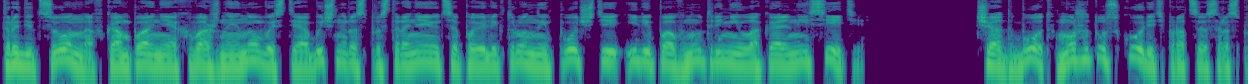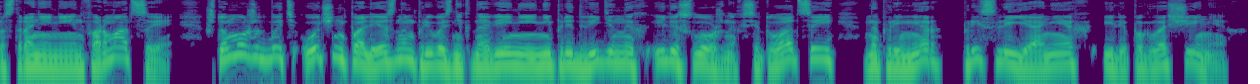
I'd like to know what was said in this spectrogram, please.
Традиционно в компаниях важные новости обычно распространяются по электронной почте или по внутренней локальной сети. Чат-бот может ускорить процесс распространения информации, что может быть очень полезным при возникновении непредвиденных или сложных ситуаций, например, при слияниях или поглощениях.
